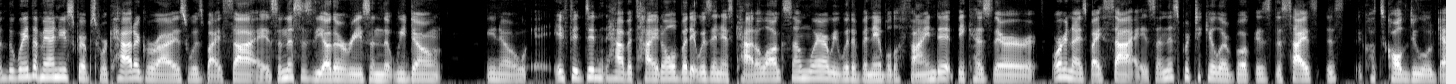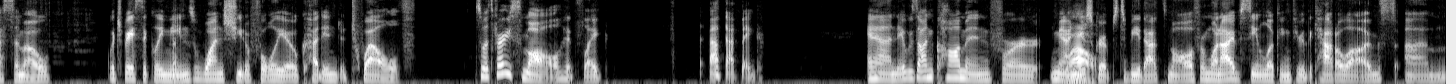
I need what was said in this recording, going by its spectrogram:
the way that manuscripts were categorized was by size, and this is the other reason that we don't, you know, if it didn't have a title but it was in his catalog somewhere, we would have been able to find it because they're organized by size. And this particular book is the size is it's called duodecimo, which basically means one sheet of folio cut into twelve. So it's very small. It's like about that big. And it was uncommon for manuscripts to be that small from what I've seen looking through the catalogs. Um,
